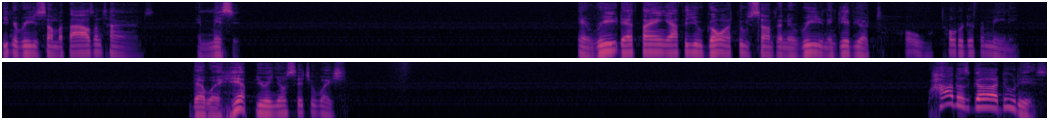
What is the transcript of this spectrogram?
You can read some a thousand times and miss it. And read that thing after you're going through something and read it and give you a total, total different meaning that will help you in your situation. How does God do this?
